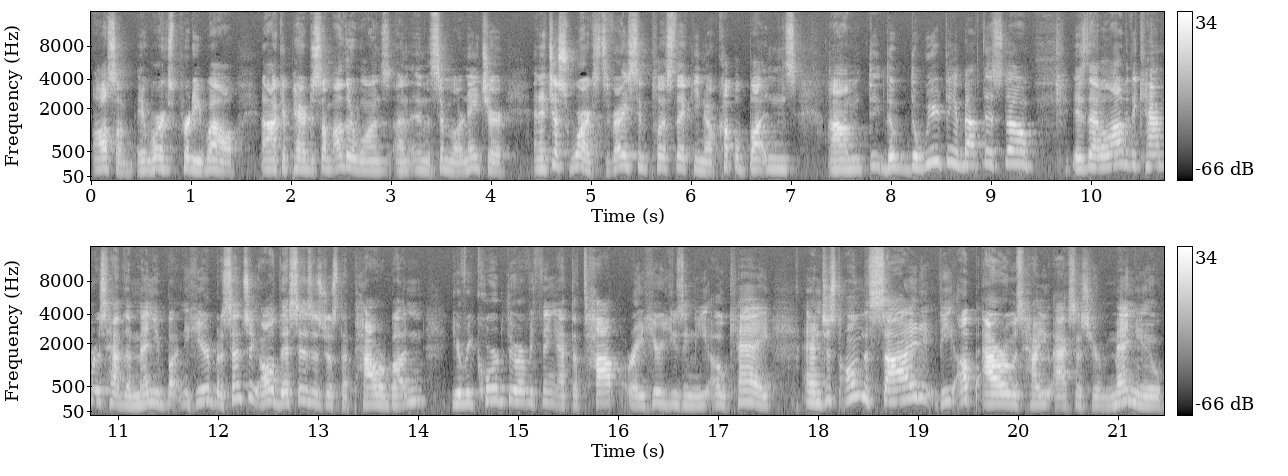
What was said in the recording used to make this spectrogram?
awesome. It works pretty well uh, compared to some other ones in the similar nature and it just works. It's very simplistic, you know, a couple buttons. Um, the, the, the, weird thing about this though, is that a lot of the cameras have the menu button here, but essentially all this is is just a power button. You record through everything at the top right here using the OK, and just on the side, the up arrow is how you access your menu,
